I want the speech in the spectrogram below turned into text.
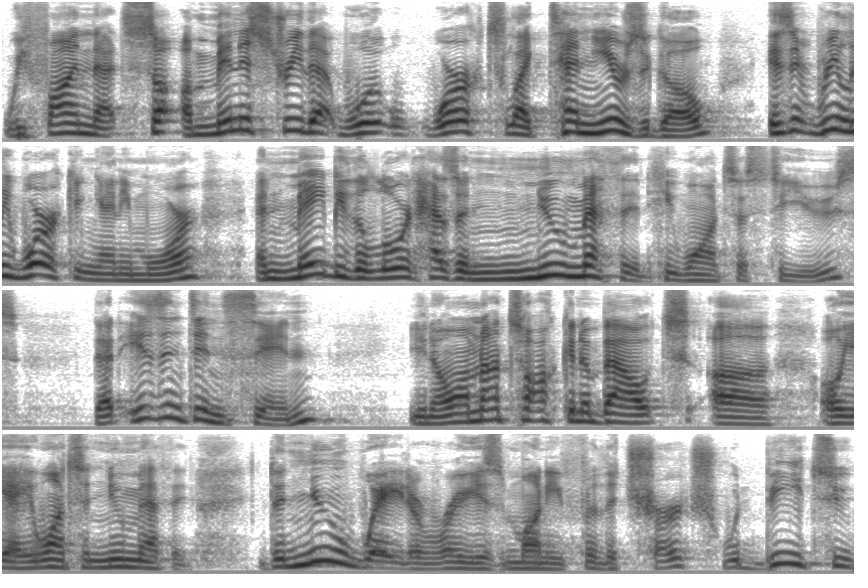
we find that so, a ministry that w- worked like 10 years ago isn't really working anymore. And maybe the Lord has a new method he wants us to use that isn't in sin. You know, I'm not talking about, uh, oh, yeah, he wants a new method. The new way to raise money for the church would be to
